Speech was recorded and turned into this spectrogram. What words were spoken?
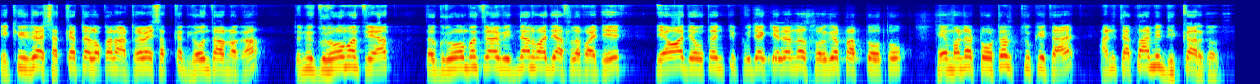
एकविसाव्या शतकातल्या लोकांना अठराव्या शतकात घेऊन जाऊ नका. तुम्ही गृहमंत्री आहात तर गृहमंत्री हा विज्ञानवादी असला पाहिजे. देवा देवतांची पूजा केल्यानं स्वर्ग प्राप्त होतो. हे म्हणणं टोटल चुकीचं आहे आणि त्याचा आम्ही धिक्कार करतो.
